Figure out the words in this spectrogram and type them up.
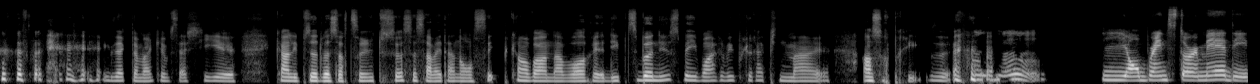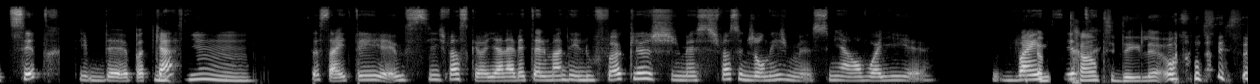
Exactement, que vous sachiez euh, quand l'épisode va sortir et tout ça, ça, ça va être annoncé. Puis quand on va en avoir euh, des petits bonus, ben, ils vont arriver plus rapidement euh, en surprise. Mmh puis on brainstormait des titres de podcasts. Mmh Ça, ça a été aussi, je pense qu'il y en avait tellement des loufoques, là. Je me je pense une journée, je me suis mis à envoyer, 20 Comme titres. 30 idées, là. Ouais, c'est ça.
